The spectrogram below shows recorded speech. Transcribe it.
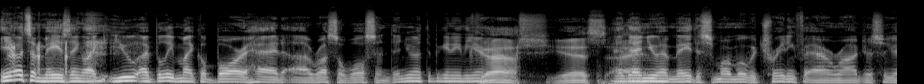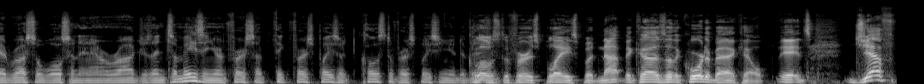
You know, it's amazing. Like you, I believe Michael Barr had uh, Russell Wilson, didn't you, at the beginning of the year? Gosh, yes. And I- then you have made the smart move of trading for Aaron Rodgers, so you had Russell Wilson and Aaron Rodgers, and it's amazing. You're in first, I think, first place or close to first place in your division. close to first place, but not because of the quarterback help. It's Jeff.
